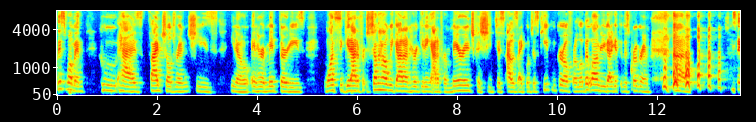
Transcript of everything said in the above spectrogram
this woman who has five children. She's you know in her mid 30s wants to get out of her somehow we got on her getting out of her marriage because she just i was like well just keep them girl for a little bit longer. You got to get through this program. Um, she said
